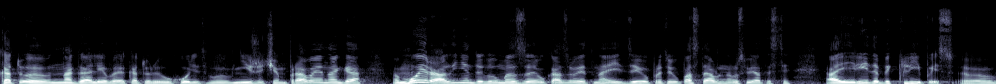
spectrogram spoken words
нога левая, которая уходит в, ниже, чем правая нога, мой Ралинин де Лумазе указывает на идею противопоставленного святости. А Ирида бы клипейс, э,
